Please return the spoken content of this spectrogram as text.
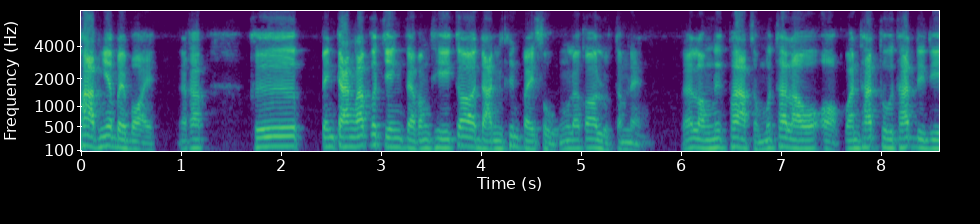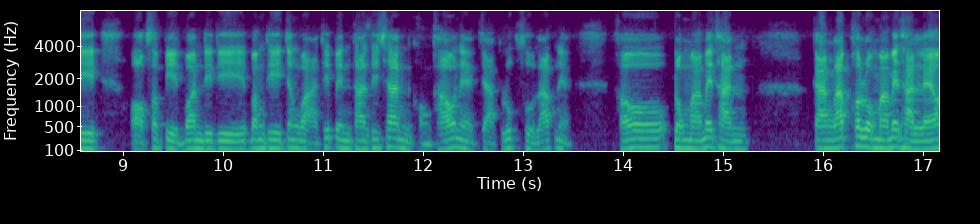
ภาพเนี้ยบ่อย ๆนะครับ คือเป็นกลางรับก็จริง แต่บางทีก็ดันขึ้นไปสูงแล้วก็หลุดตำแหน่ง แล้วลองนึกภาพสมมุติถ้าเราออกวันทัดทูทัดดีๆ ออกสปีดบอลดีๆ บางทีจังหวะที่เป็นทรานซิชันของเขาเนี่ยจากลุกสู่รับเนี่ยเขาลงมาไม่ทัน กลางรับเขาลงมาไม่ทันแล้ว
